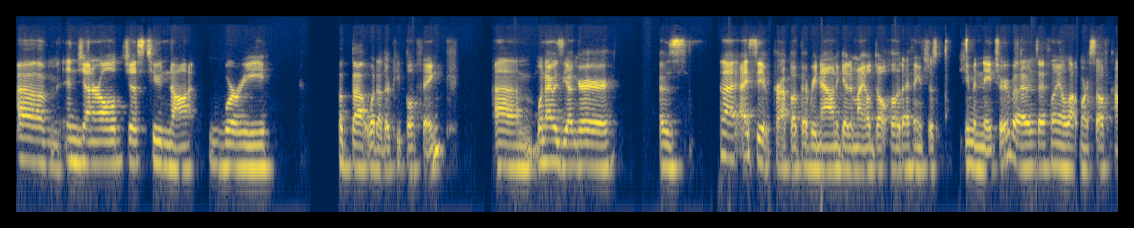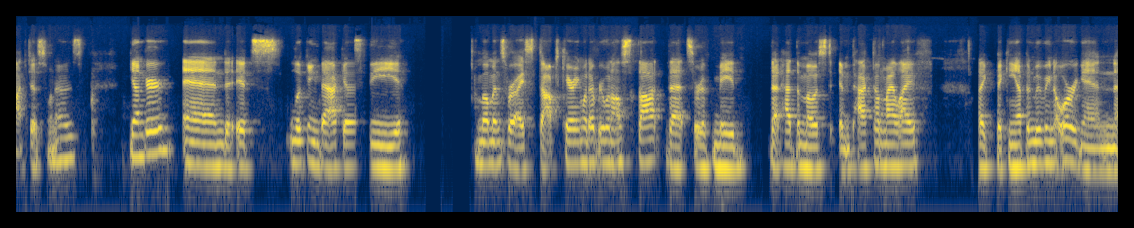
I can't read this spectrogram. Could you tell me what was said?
um, in general, just to not worry about what other people think. Um, when I was younger, I was, and I, I, see it crop up every now and again in my adulthood. I think it's just human nature, but I was definitely a lot more self conscious when I was younger. And it's looking back at the moments where I stopped caring what everyone else thought that sort of made that had the most impact on my life like picking up and moving to Oregon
